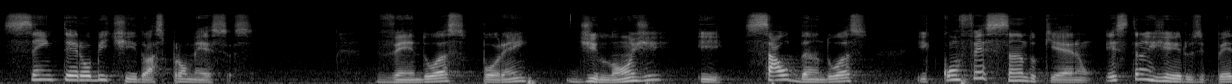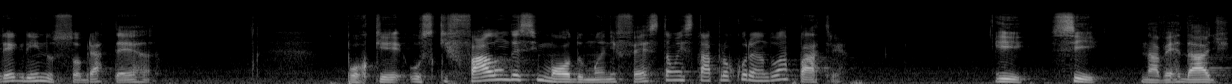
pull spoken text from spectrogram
sem ter obtido as promessas. Vendo-as, porém, de longe e saudando-as, e confessando que eram estrangeiros e peregrinos sobre a terra. Porque os que falam desse modo manifestam estar procurando uma pátria. E, se, na verdade,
